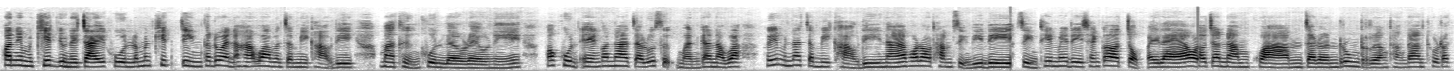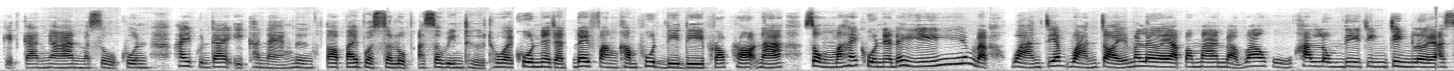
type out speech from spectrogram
เพราะนี่มันคิดอยู่ในใจคุณแล้วมันคิดจริงก็ด้วยนะคะ ว่ามันจะมีข่าวดีมาถึงคุณเร็วๆนี้ เพราะคุณเองก็น่าจะรู้สึกเหมือนกันนะว่าเฮ้ยมันน่าจะมีข่าวดีนะ เพราะเราทำสิ่งดีๆ สิ่งที่ไม่ดีฉันก็จบไปแล้วเขาจะนำความเจริญรุ่งเรืองทางด้านธุรกิจการงานมาสู่คุณ ให้คุณได้อีกแขนงหนึ่งต่อไปบทสรุปอัศวินถือถ้วย คุณเนี่ยจะได้ฟังคำพูดดีๆ เพราะๆนะ ส่งมาให้คุณเนี่ยได้ยิ้มแบบหวานเจี๊ยบหวานจ่อยมาเลยอะประมาณแบบว่าหูคันลมดีจริง ๆ เลยอัศ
